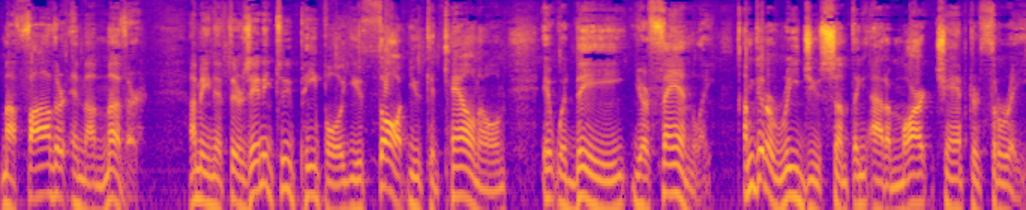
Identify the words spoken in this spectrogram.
My father and my mother. I mean, if there's any two people you thought you could count on, it would be your family. I'm going to read you something out of Mark chapter 3.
